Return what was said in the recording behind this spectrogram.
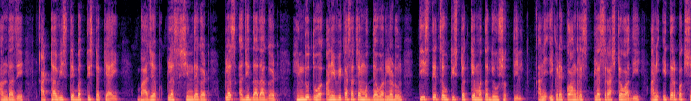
अंदाजे अठ्ठावीस ते बत्तीस टक्के आहे. भाजप प्लस शिंदे गट प्लस अजितदादा गट हिंदुत्व आणि विकासाच्या मुद्द्यावर लढून तीस ते चौतीस टक्के मतं घेऊ शकतील. आणि इकडे काँग्रेस प्लस राष्ट्रवादी आणि इतर पक्ष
